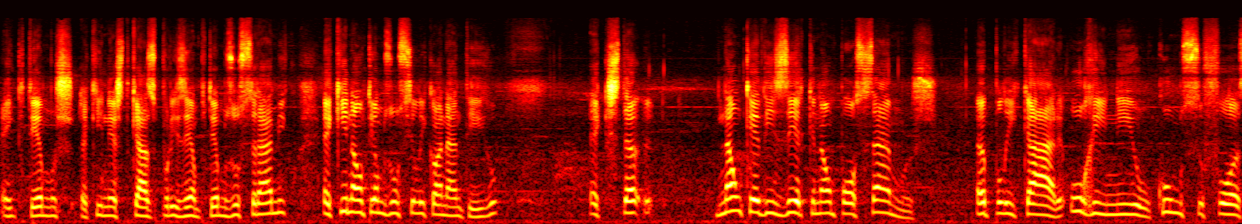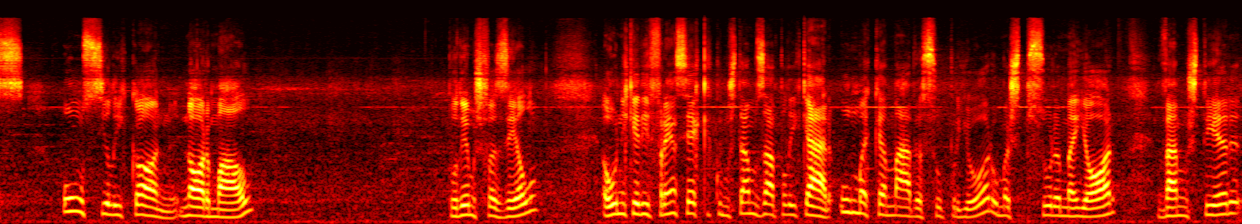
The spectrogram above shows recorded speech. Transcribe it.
em que temos, aqui neste caso, por exemplo, temos o cerâmico, aqui não temos um silicone antigo, a questão não quer dizer que não possamos aplicar o Renew como se fosse um silicone normal. Podemos fazê-lo, a única diferença é que, como estamos a aplicar uma camada superior, uma espessura maior, vamos ter eh,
